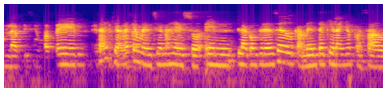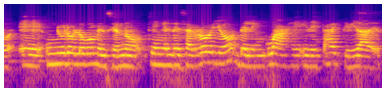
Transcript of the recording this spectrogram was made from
un lápiz y un papel. ese ¿Sabes tipo que ahora que mencionas eso, en la conferencia de Educamente aquí el año pasado, eh, un neurólogo mencionó que en el desarrollo del lenguaje y de estas actividades,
